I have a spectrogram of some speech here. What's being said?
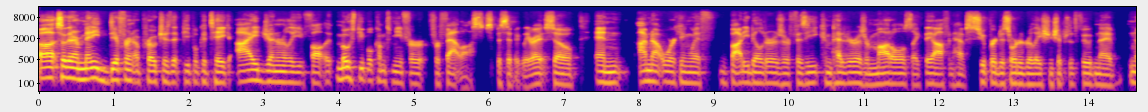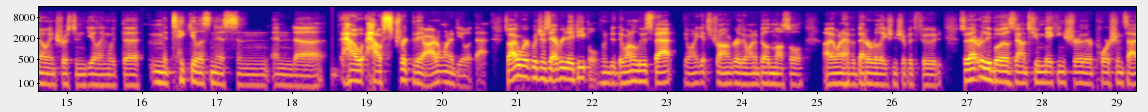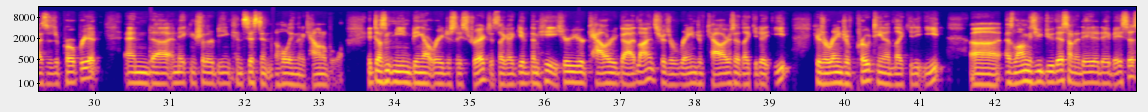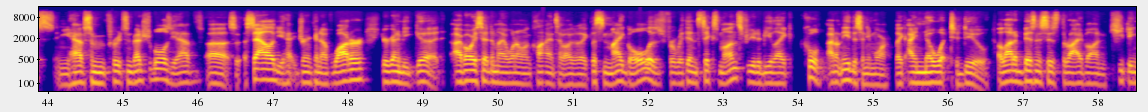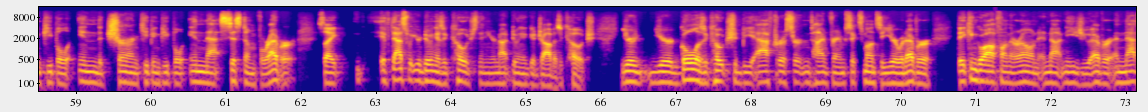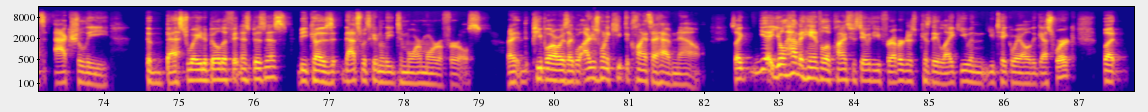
Uh, so there are many different approaches that people could take. I generally follow. Most people come to me for for fat loss specifically, right? So, and I'm not working with bodybuilders or physique competitors or models. Like they often have super disordered relationships with food, and I have no interest in dealing with the meticulousness and and uh, how how strict they are. I don't want to deal with that. So I work with just everyday people who they want to lose fat, they want to get stronger, they want to build muscle, uh, they want to have a better relationship with food. So that really boils down to making sure their portion size is appropriate and uh, and making sure they're being consistent and holding them accountable. It doesn't mean being outrageously strict. It's like I give them, hey, here are your calorie guidelines. Here's a range of calories I'd like you to eat. Here's a range of protein I'd like you to eat. Uh, as long as you do this on a day to day basis and you have some fruits and vegetables, you have uh, a salad, you drink enough water, you're going to be good. I've always said to my one on one clients, I was like, listen, my goal is for within six months for you to be like, cool, I don't need this anymore. Like I know what to do. A lot of businesses thrive on keeping people in the churn, keeping people in that system forever. It's like, if that's what you're doing as a coach, then you're not doing a good job as a coach. Your your goal as a coach should be after a certain time frame, six months, a year, whatever, they can go off on their own and not need you ever. And that's actually the best way to build a fitness business because that's what's going to lead to more and more referrals, right? People are always like, well, I just want to keep the clients I have now. It's like, yeah, you'll have a handful of clients who stay with you forever just because they like you and you take away all the guesswork. But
